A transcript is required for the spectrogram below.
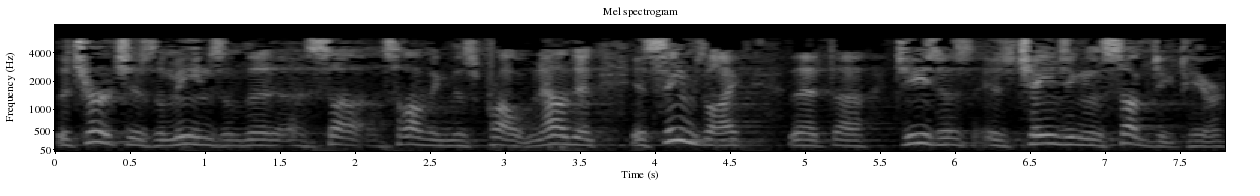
The church is the means of the, uh, solving this problem. Now then, it seems like that uh, Jesus is changing the subject here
